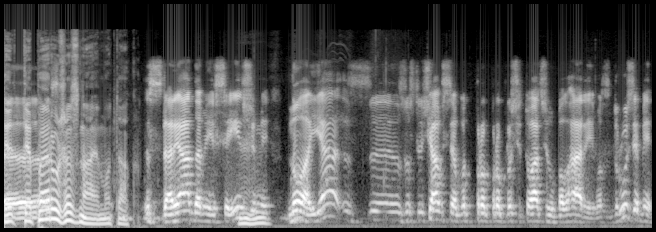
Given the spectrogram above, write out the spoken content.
Е, тепер уже знаємо, так. снарядами і все іншими. Мгм. Ну а я з, зустрічався от про, про, про ситуацію в Болгарії от, з друзями.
